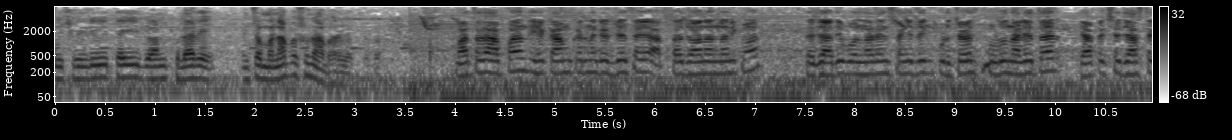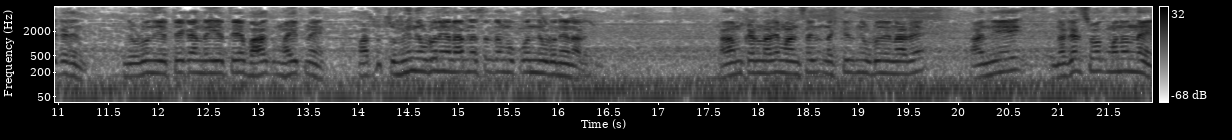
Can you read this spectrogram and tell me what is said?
मी श्रीदेवीताई जॉन फुलारे यांचा मनापासून आभार व्यक्त करतो. मात्र आपण हे काम करणं गरजेचं आहे. आत्ता जॉन अण्णांनी किंवा त्याच्या आधी बोलणाऱ्यांनी सांगितलं की पुढच्या वेळेस निवडून आले तर यापेक्षा जास्त करेन. निवडून येते का नाही येते भाग माहीत नाही. मात्र तुम्ही निवडून येणार नसेल तर मग कोण निवडून येणार आहे? काम करणारे माणसं नक्कीच निवडून येणार आहे. आणि नगरसेवक म्हणून नाही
